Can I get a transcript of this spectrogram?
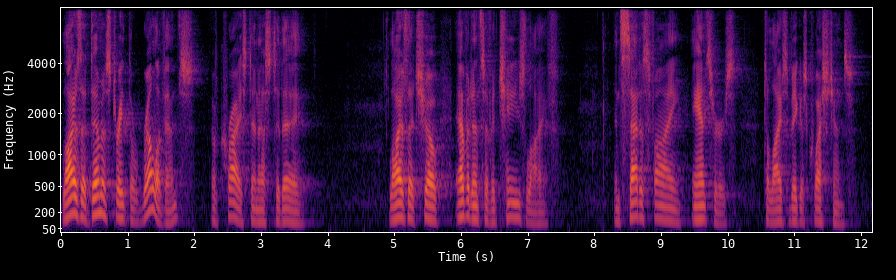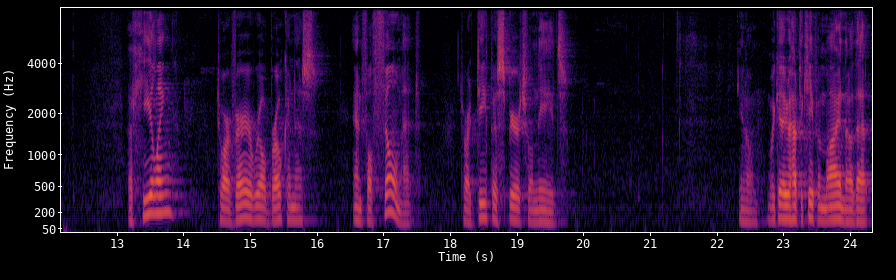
Lives that demonstrate the relevance of Christ in us today. Lives that show evidence of a changed life and satisfying answers to life's biggest questions. Of healing to our very real brokenness and fulfillment to our deepest spiritual needs. You know, we have to keep in mind, though, that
